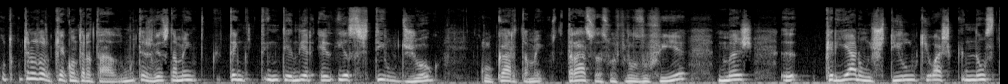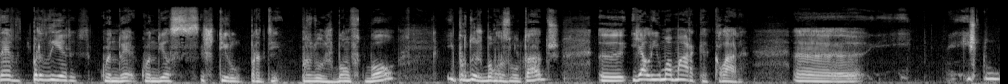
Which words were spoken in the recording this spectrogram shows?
o treinador que é contratado muitas vezes também tem que entender esse estilo de jogo colocar também traços da sua filosofia, mas uh, criar um estilo que eu acho que não se deve perder quando, é, quando esse estilo produz bom futebol e produz bons resultados uh, e há ali uma marca clara. Uh, isto,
